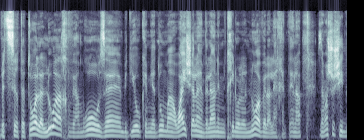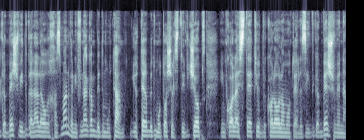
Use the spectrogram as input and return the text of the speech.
ושרטטו על הלוח ואמרו, זה בדיוק, הם ידעו מה ה-Y שלהם ולאן הם התחילו לנוע וללכת, אלא זה משהו שהתגבש והתגלה לאורך הזמן ונבנה גם בדמותם, יותר בדמותו של סטיב ג'ובס, עם כל האסתטיות וכל העולמות האלה. זה התגבש מתגבש ונע.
